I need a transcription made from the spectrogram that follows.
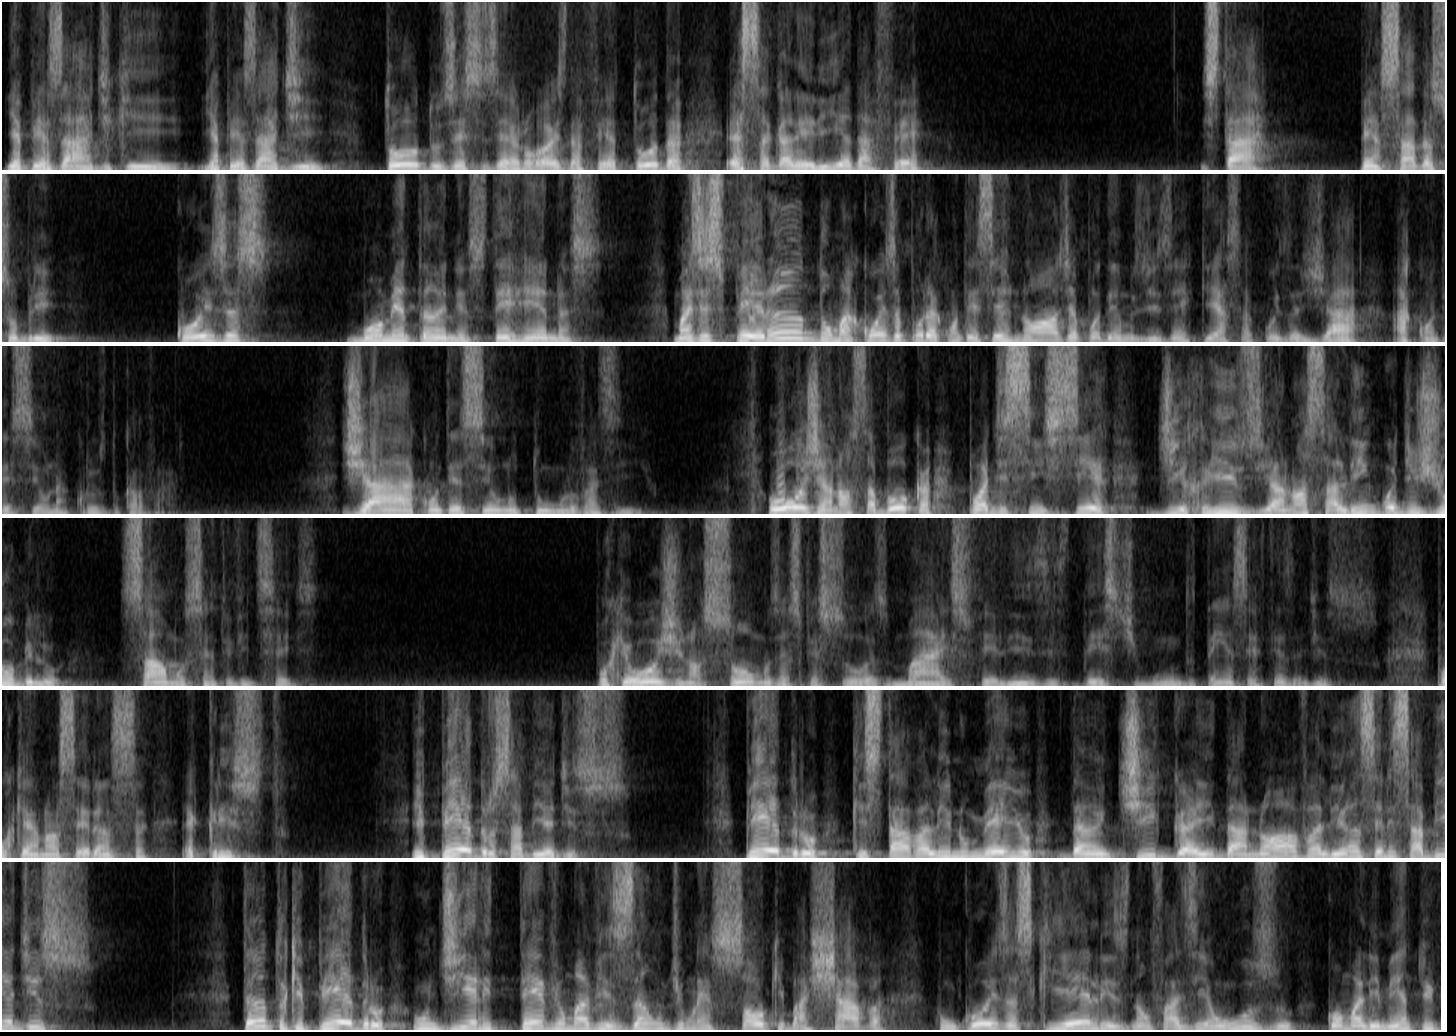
E apesar de que, e apesar de todos esses heróis da fé, toda essa galeria da fé, estar pensada sobre coisas momentâneas, terrenas, mas esperando uma coisa por acontecer, nós já podemos dizer que essa coisa já aconteceu na cruz do Calvário. Já aconteceu no túmulo vazio. Hoje a nossa boca pode se encher de riso e a nossa língua de júbilo. Salmo 126. Porque hoje nós somos as pessoas mais felizes deste mundo, tenha certeza disso. Porque a nossa herança é Cristo. E Pedro sabia disso. Pedro, que estava ali no meio da antiga e da nova aliança, ele sabia disso. Tanto que Pedro, um dia ele teve uma visão de um lençol que baixava com coisas que eles não faziam uso como alimento, e,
